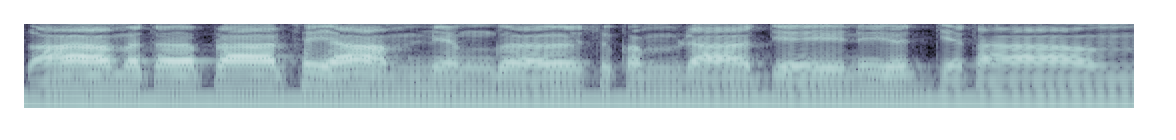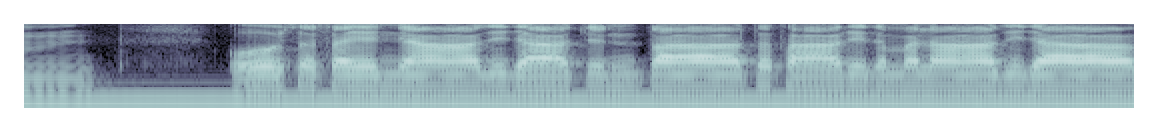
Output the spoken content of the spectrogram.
त्वामत प्रार्थयाम्यङ्गसुखं राज्ये नियुज्यताम्। कोशसैन्यादिजा चिन्ता तथारिदमनादिजा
